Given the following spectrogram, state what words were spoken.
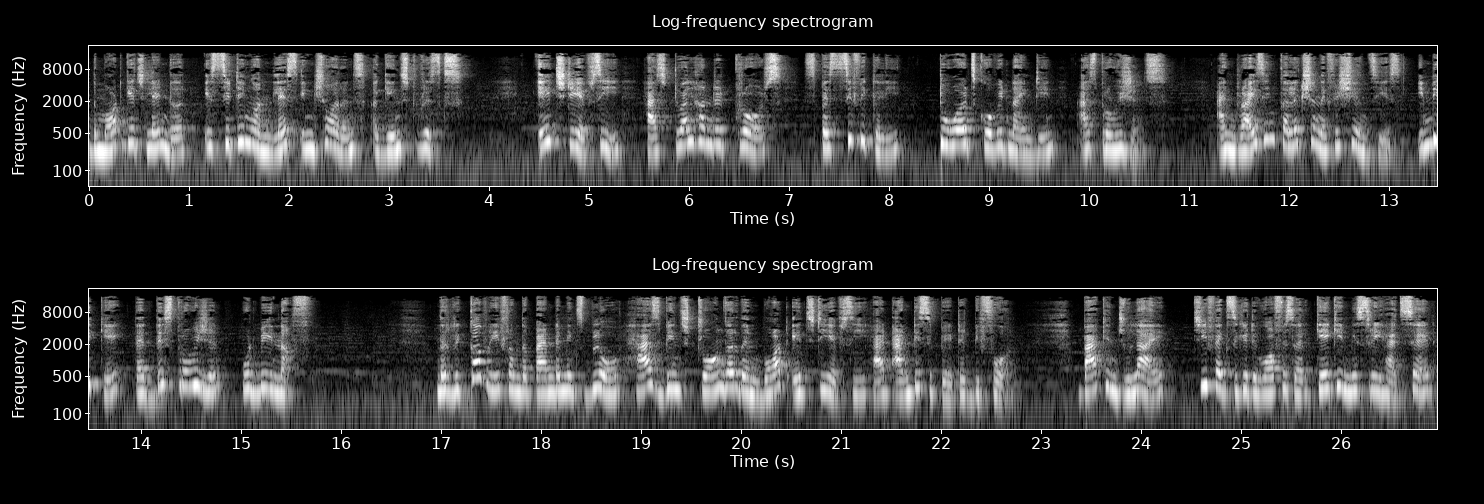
the mortgage lender is sitting on less insurance against risks. HDFC has 1200 crores specifically towards COVID 19 as provisions, and rising collection efficiencies indicate that this provision would be enough. The recovery from the pandemic's blow has been stronger than what HDFC had anticipated before. Back in July, Chief Executive Officer Keki Mistry had said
